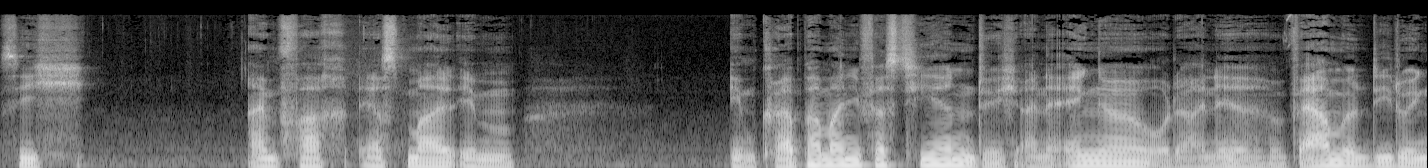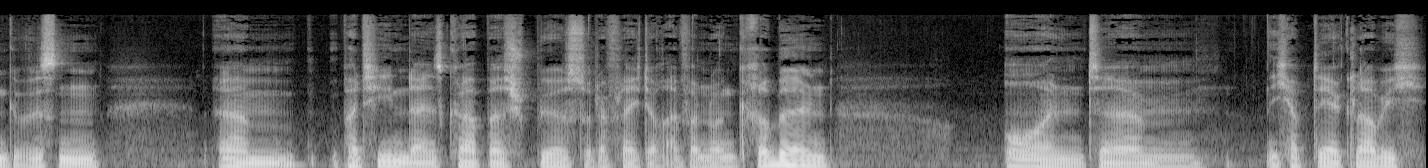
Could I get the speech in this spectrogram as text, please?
sich einfach erstmal im, im Körper manifestieren, durch eine Enge oder eine Wärme, die du in gewissen ähm, Partien deines Körpers spürst oder vielleicht auch einfach nur ein Kribbeln. Und ähm, ich habe dir, glaube ich,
